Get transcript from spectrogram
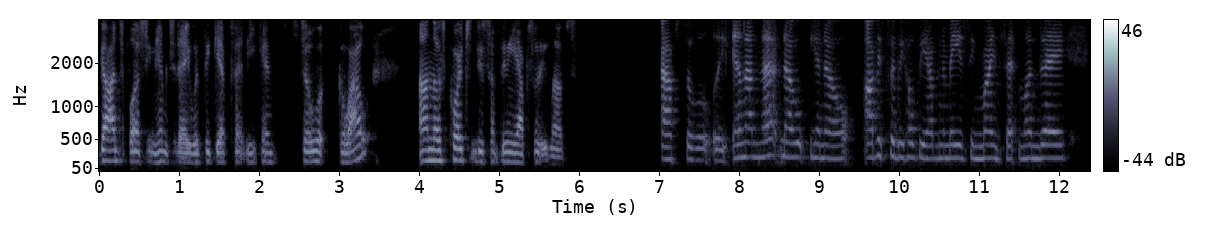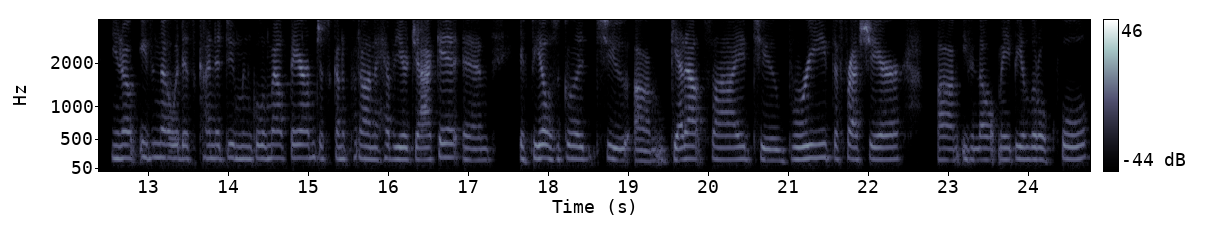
God's blessing him today with the gift that he can still go out on those courts and do something he absolutely loves. Absolutely. And on that note, you know, obviously we hope you have an amazing mindset Monday you know, even though it is kind of doom and gloom out there, I'm just going to put on a heavier jacket and it feels good to um, get outside, to breathe the fresh air. Um, even though it may be a little cool,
